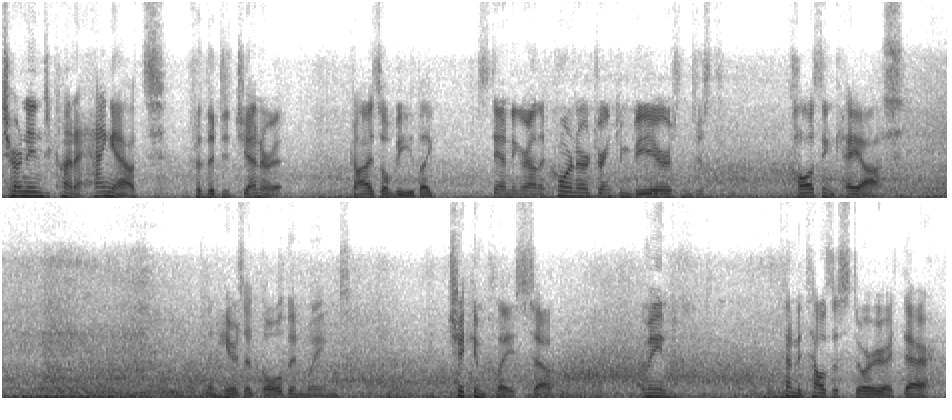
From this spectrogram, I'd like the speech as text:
turn into kind of hangouts for the degenerate. Guys will be like standing around the corner drinking beers and just causing chaos. And here's a golden winged chicken place. So, I mean, kind of tells a story right there.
